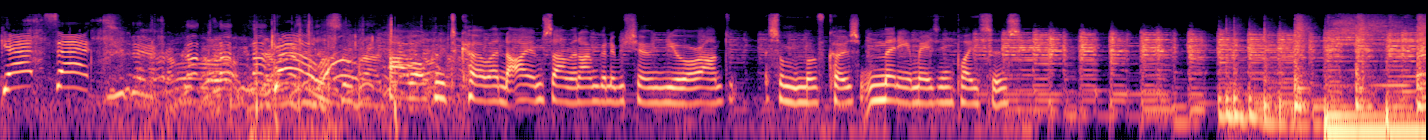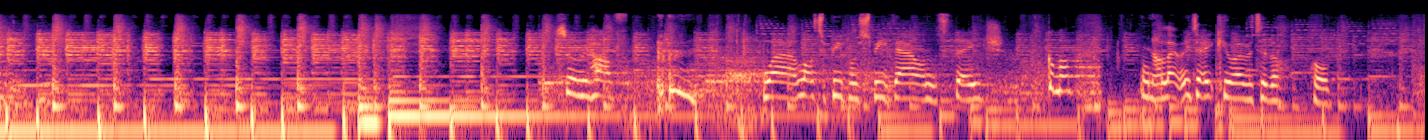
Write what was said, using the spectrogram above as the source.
Get set! Go! Hi, welcome to Caux and I am Sam and I'm going to be showing you around some of Caux's many amazing places. So we have where lots of people speak there on the stage. Come on. Now let me take you over to the hub.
